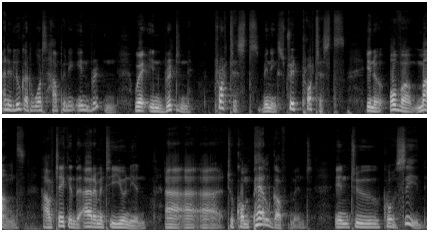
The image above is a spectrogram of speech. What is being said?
and you look at what's happening in Britain, where in Britain protests, meaning street protests, you know, over months have taken the RMT union uh, uh, uh, to compel government into concede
